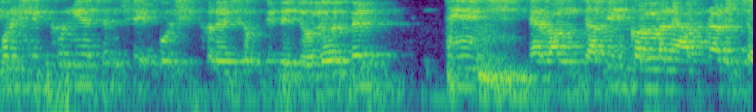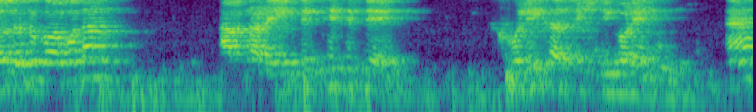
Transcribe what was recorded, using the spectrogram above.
প্রশিক্ষণ নিয়েছেন, সেই প্রশিক্ষণের শক্তিতে জ্বলে উঠবেন। দেশ এবং জাতির কল্যাণে আপনার যতটুকু অবদান, আপনার এই পৃথিবীতে খলিফা সৃষ্টি করে হ্যাঁ?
